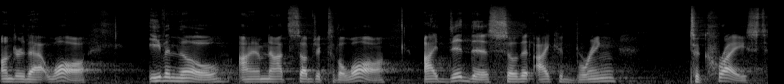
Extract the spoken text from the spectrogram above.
under that law. Even though I am not subject to the law, I did this so that I could bring to Christ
